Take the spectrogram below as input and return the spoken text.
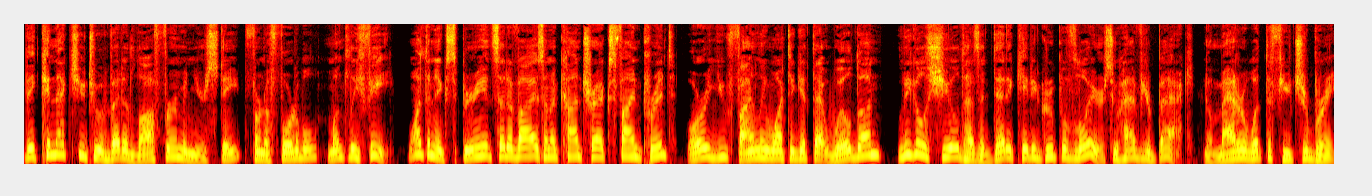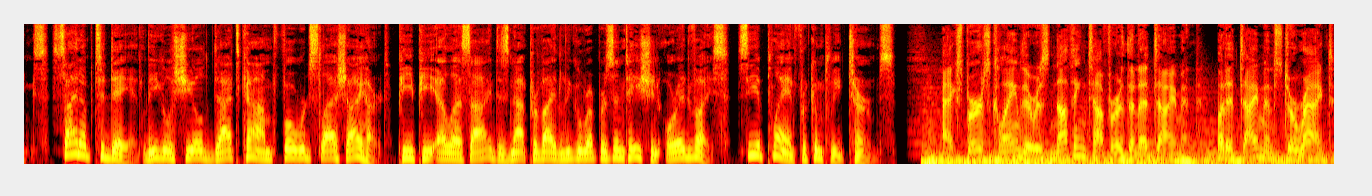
They connect you to a vetted law firm in your state for an affordable monthly fee. Want an experienced set of eyes on a contract's fine print? Or you finally want to get that will done? Legal Shield has a dedicated group of lawyers who have your back, no matter what the future brings. Sign up today at LegalShield.com forward slash iHeart. PPLSI does not provide legal representation or advice. See a plan for complete terms. Experts claim there is nothing tougher than a diamond. But at Diamonds Direct,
